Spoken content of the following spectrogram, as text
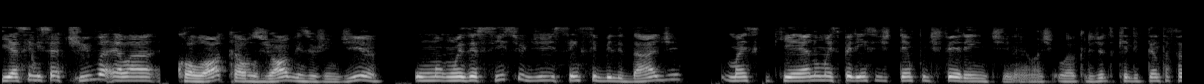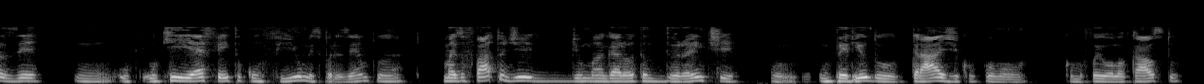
E essa iniciativa ela coloca aos jovens hoje em dia um exercício de sensibilidade mas que é numa experiência de tempo diferente, né? Eu, acho, eu acredito que ele tenta fazer um, o, o que é feito com filmes, por exemplo, né? Mas o fato de, de uma garota durante um, um período trágico como, como foi o Holocausto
